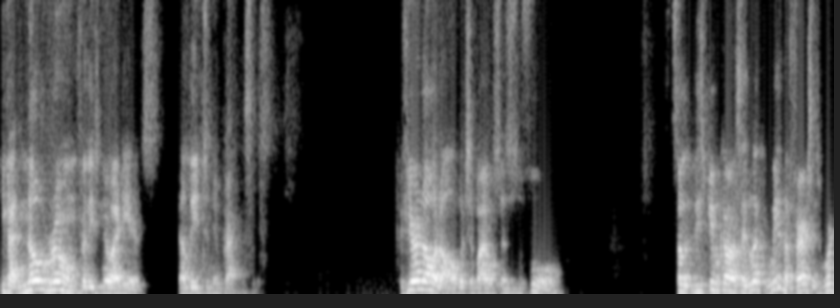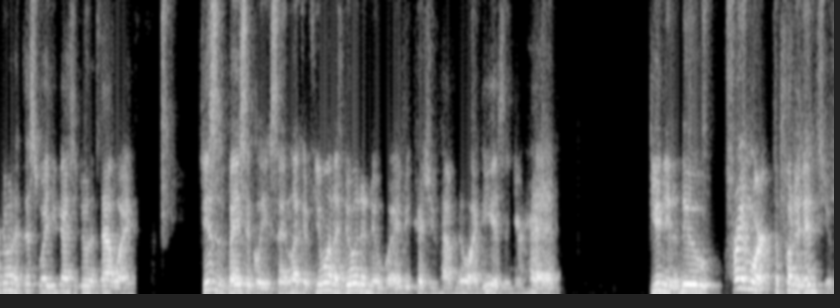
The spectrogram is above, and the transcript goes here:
You got no room for these new ideas that lead to new practices. If you're a know it all, which the Bible says is a fool, so these people come and say, Look, we and the Pharisees, we're doing it this way, you guys are doing it that way. Jesus is basically saying, Look, if you want to do it a new way because you have new ideas in your head, you need a new framework to put it into.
